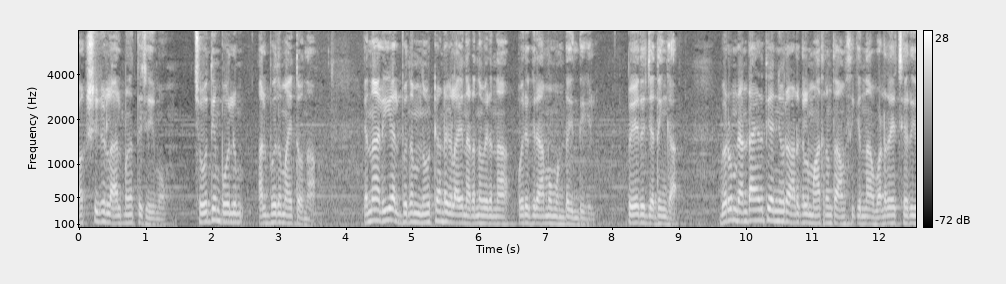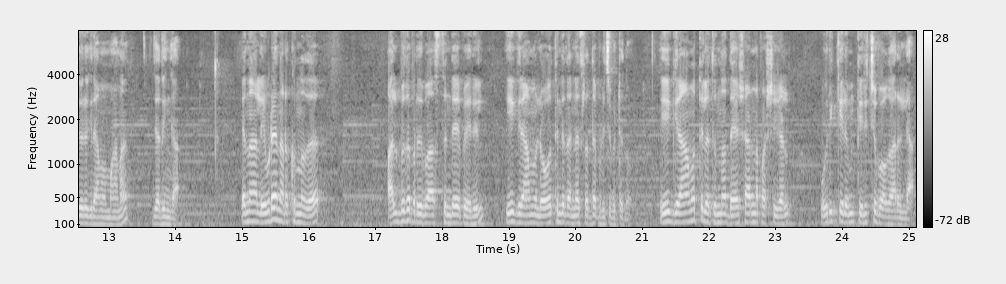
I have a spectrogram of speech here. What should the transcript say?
പക്ഷികൾ ആത്മഹത്യ ചെയ്യുമോ? ചോദ്യം പോലും അത്ഭുതമായി തോന്നാം. എന്നാൽ ഈ അത്ഭുതം നൂറ്റാണ്ടുകളായി നടന്നു വരുന്ന ഒരു ഗ്രാമമുണ്ട് ഇന്ത്യയിൽ. പേര് ജതിങ്ക. വെറും രണ്ടായിരത്തി അഞ്ഞൂറ് ആളുകൾ മാത്രം താമസിക്കുന്ന വളരെ ചെറിയൊരു ഗ്രാമമാണ് ജതിങ്ക. എന്നാൽ ഇവിടെ നടക്കുന്നത് അത്ഭുത പ്രതിഭാസത്തിന്റെ പേരിൽ ഈ ഗ്രാമം ലോകത്തിന്റെ തന്നെ ശ്രദ്ധ പിടിച്ചു പറ്റുന്നു ഈ ഗ്രാമത്തിലെത്തുന്ന ദേശാടന പക്ഷികൾ ഒരിക്കലും തിരിച്ചു പോകാറില്ല.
